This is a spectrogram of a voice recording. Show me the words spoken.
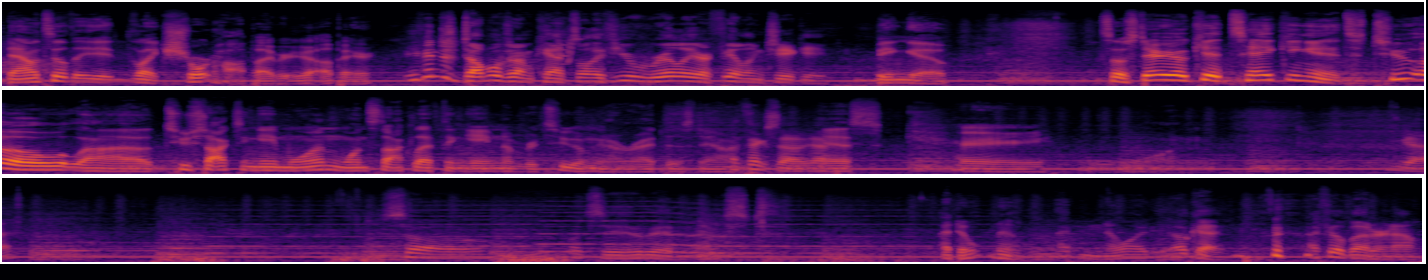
Down tilt, like short hop up up air. Even just double jump cancel if you really are feeling cheeky. Bingo. So Stereo Kid taking it 2-0, uh, two stocks in game one, one stock left in game number two. I'm going to write this down. I think so, yeah. SK1. Okay. So, let's see who we have next. I don't know. I have no idea. Okay, I feel better now.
